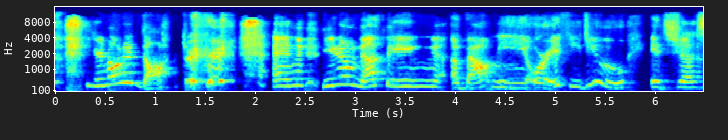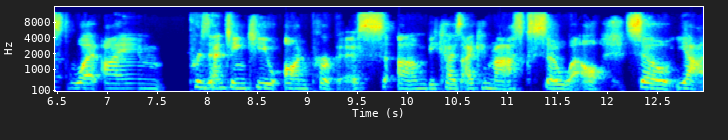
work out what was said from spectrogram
you're not a doctor, and you know nothing about me, or if you do, it's just what I'm presenting to you on purpose um, because I can mask so well. So yeah,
